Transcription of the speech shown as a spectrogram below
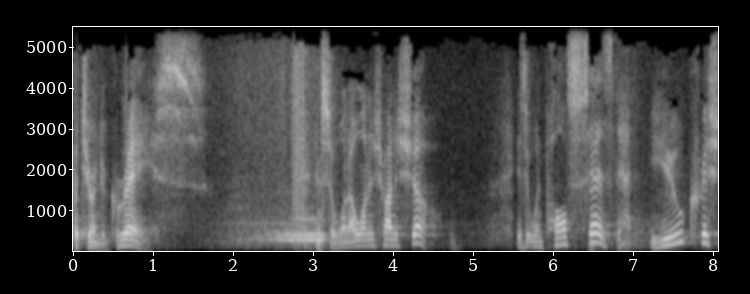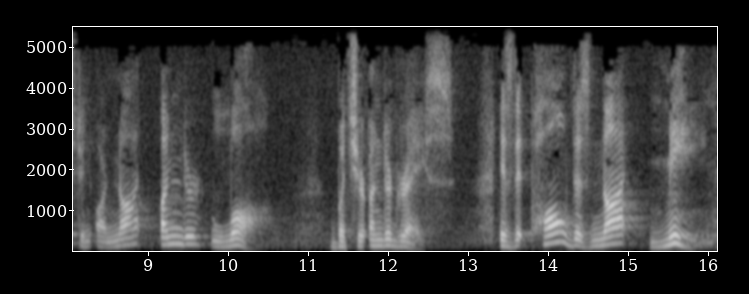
but you're under grace. And so, what I want to try to show is that when Paul says that, you, Christian, are not under law, but you're under grace, is that Paul does not mean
